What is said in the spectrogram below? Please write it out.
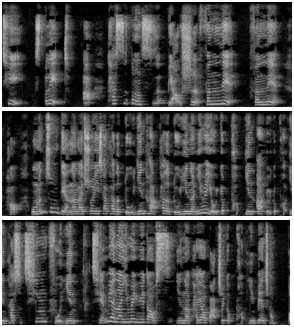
t，split 啊，它是动词，表示分裂，分裂。好，我们重点呢来说一下它的读音哈，它的读音呢，因为有一个 p 音啊，有一个 p 音，它是清辅音，前面呢因为遇到死音呢，它要把这个 p 音变成 b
